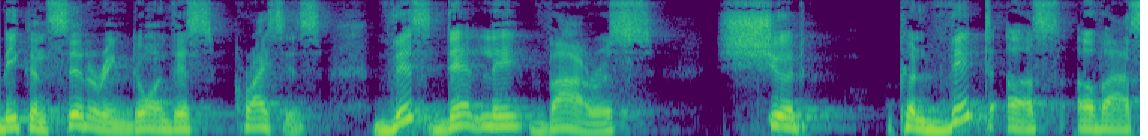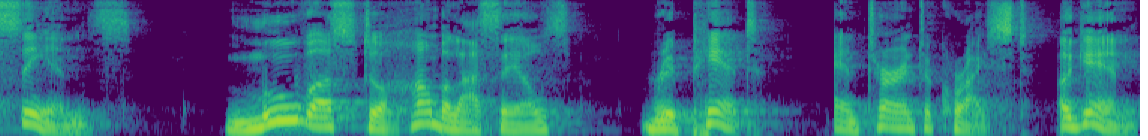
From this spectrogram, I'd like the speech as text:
be considering during this crisis? This deadly virus should convict us of our sins, move us to humble ourselves, repent, and turn to Christ. Again,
